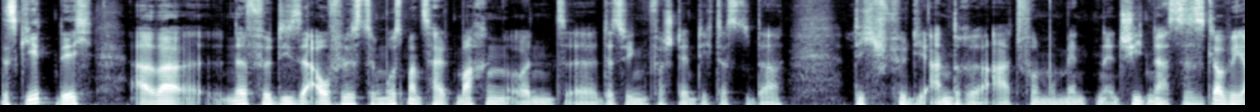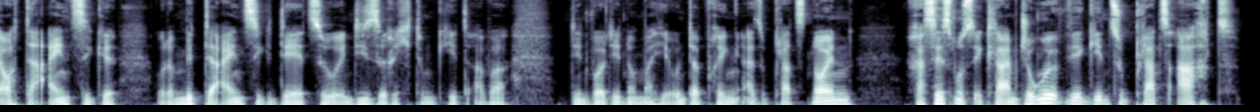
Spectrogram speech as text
das geht nicht. Aber ne, für diese Auflistung muss man es halt machen und äh, deswegen verständlich, dass du da dich für die andere Art von Momenten entschieden hast. Das ist, glaube ich, auch der einzige oder mit der einzige, der jetzt so in diese Richtung geht. Aber den wollte ich nochmal hier unterbringen. Also Platz neun Rassismus, Eklat im Dschungel. Wir gehen zu Platz acht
